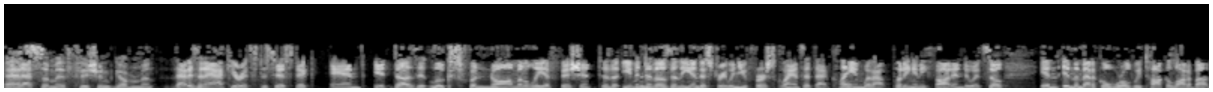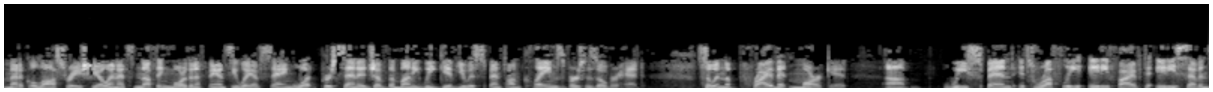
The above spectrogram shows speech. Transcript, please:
that's, that's- some efficient government. that is an accurate statistic, and it does. It looks phenomenally efficient to the even to those in the industry when you first glance at that claim without putting any thought into it. So, in in the medical world, we talk a lot about medical loss ratio, and that's nothing more than a fancy way of saying what percentage of the money we give you is spent on claims versus overhead. So, in the private market. Uh, we spend it's roughly 85 to 87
